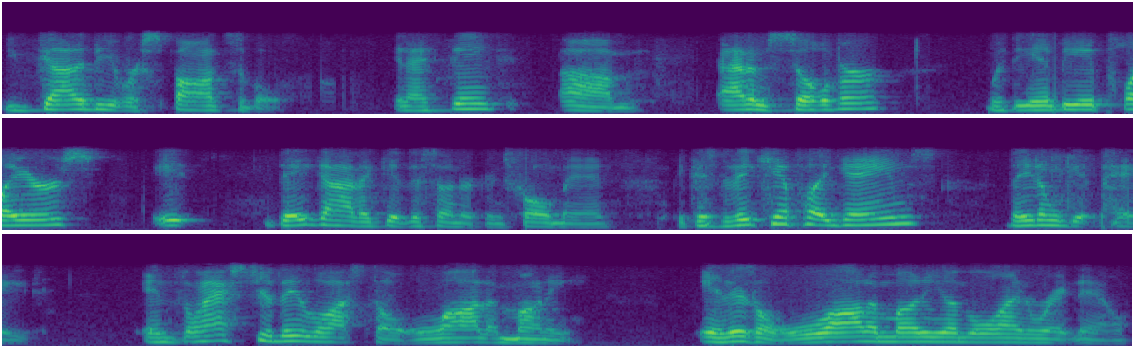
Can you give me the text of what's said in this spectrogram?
you've got to be responsible. And I think um, Adam Silver with the NBA players, it, they got to get this under control, man. Because if they can't play games, they don't get paid. And last year they lost a lot of money, and there's a lot of money on the line right now.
